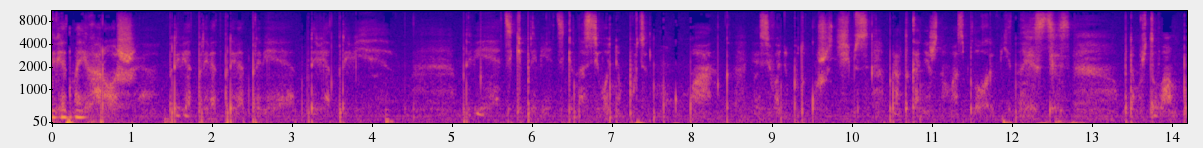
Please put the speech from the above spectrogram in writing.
Привет, мои хорошие. Привет, привет, привет, привет, привет, привет. Приветики, приветики. У нас сегодня будет мукбанг. Я сегодня буду кушать чипсы. Правда, конечно, у вас плохо видно здесь, потому что лампа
